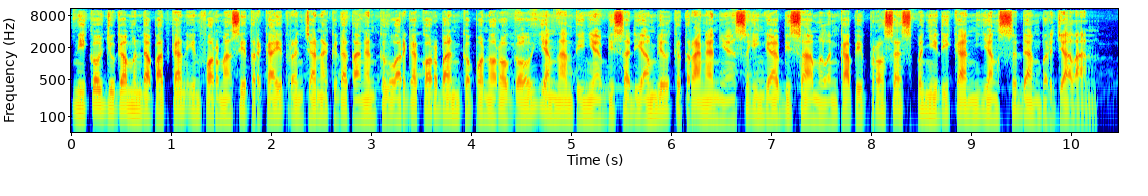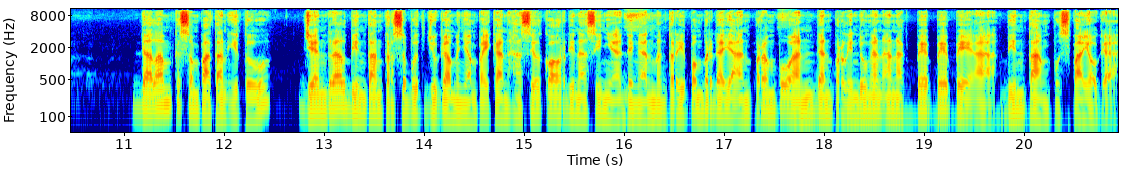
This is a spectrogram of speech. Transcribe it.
Niko juga mendapatkan informasi terkait rencana kedatangan keluarga korban ke Ponorogo yang nantinya bisa diambil keterangannya sehingga bisa melengkapi proses penyidikan yang sedang berjalan. Dalam kesempatan itu, Jenderal Bintang tersebut juga menyampaikan hasil koordinasinya dengan Menteri Pemberdayaan Perempuan dan Perlindungan Anak PPPA Bintang Puspayoga.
